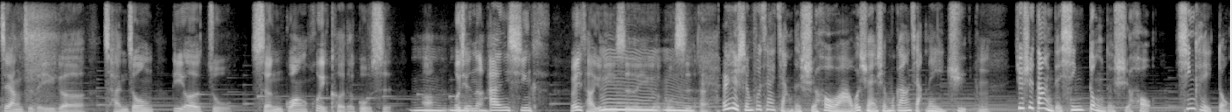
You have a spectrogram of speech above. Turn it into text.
这样子的一个禅宗第二祖神光慧可的故事啊。我觉得呢，安心非常有意思的一个故事。而且神父在讲的时候啊，我喜欢神父刚刚讲那一句，嗯，就是当你的心动的时候，心可以动，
